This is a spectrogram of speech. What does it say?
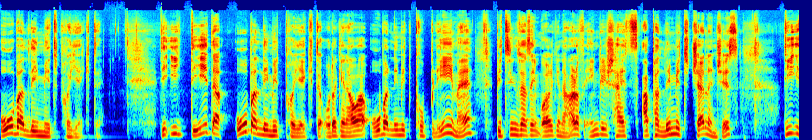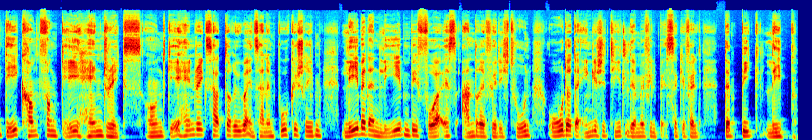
Oberlimit-Projekte. Die Idee der Oberlimit-Projekte oder genauer Oberlimit-Probleme, beziehungsweise im Original auf Englisch heißt es Upper Limit Challenges, die Idee kommt von Gay Hendricks und Gay Hendricks hat darüber in seinem Buch geschrieben, Lebe dein Leben, bevor es andere für dich tun. Oder der englische Titel, der mir viel besser gefällt, The Big Leap.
